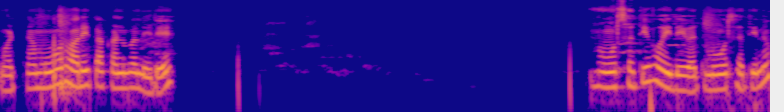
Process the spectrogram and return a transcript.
ಒಟ್ಟು ನಾ ಮೂರು ಹೊರಿ ತಕೊಂಡು ಬಂದಿದೆ. ಮೂರು ಸತಿ ಹೋಯ್ದೆ ಇವತ್ತು ಮೂರು ಸತಿನು.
